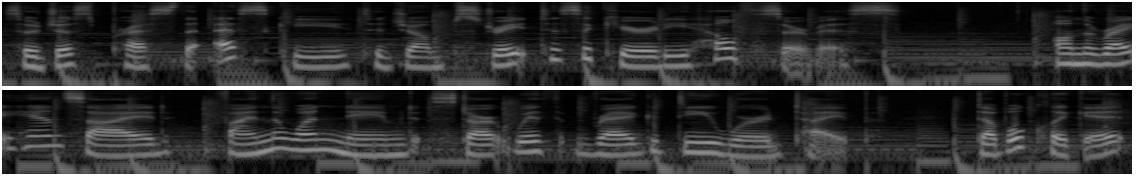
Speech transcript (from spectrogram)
so just press the S key to jump straight to Security Health Service. On the right-hand side, find the one named Start with Reg D word type. Double-click it,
